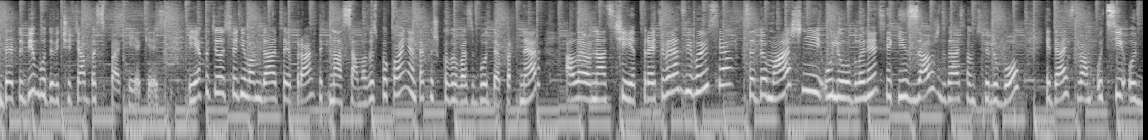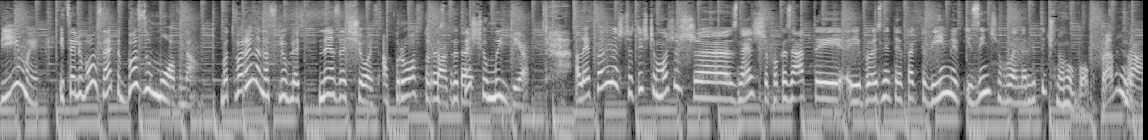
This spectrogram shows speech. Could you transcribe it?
де тобі буде відчуття безпеки якесь. І я хотіла сьогодні вам дати практик на самозаспокоєння, також коли у вас буде партнер. Але у нас ще є третій варіант з'явився. Це домашній улюбленець, який завжди дасть вам цю любов і дасть вам оці обійми. І ця любов, знаєте, безумовна. Бо тварини нас люблять не за щось, а просто, Просто так, за те, що ми є. Але я впевнена, що ти ще можеш е, знаєш, показати і пояснити ефект обіймів із іншого енергетичного боку, правильно? Да.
